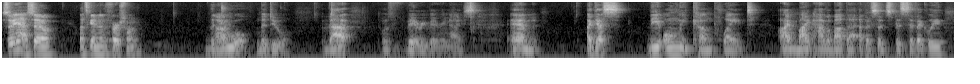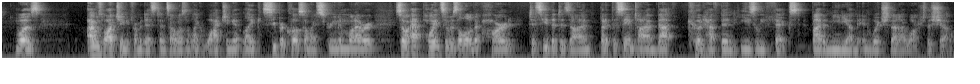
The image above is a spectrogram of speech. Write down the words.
so yeah, so let's get into the first one. The All right. duel. the duel. That was very very nice, and I guess the only complaint I might have about that episode specifically was I was watching it from a distance. I wasn't like watching it like super close on my screen and whatever. So at points it was a little bit hard to see the design, but at the same time that could have been easily fixed by the medium in which that I watched the show.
